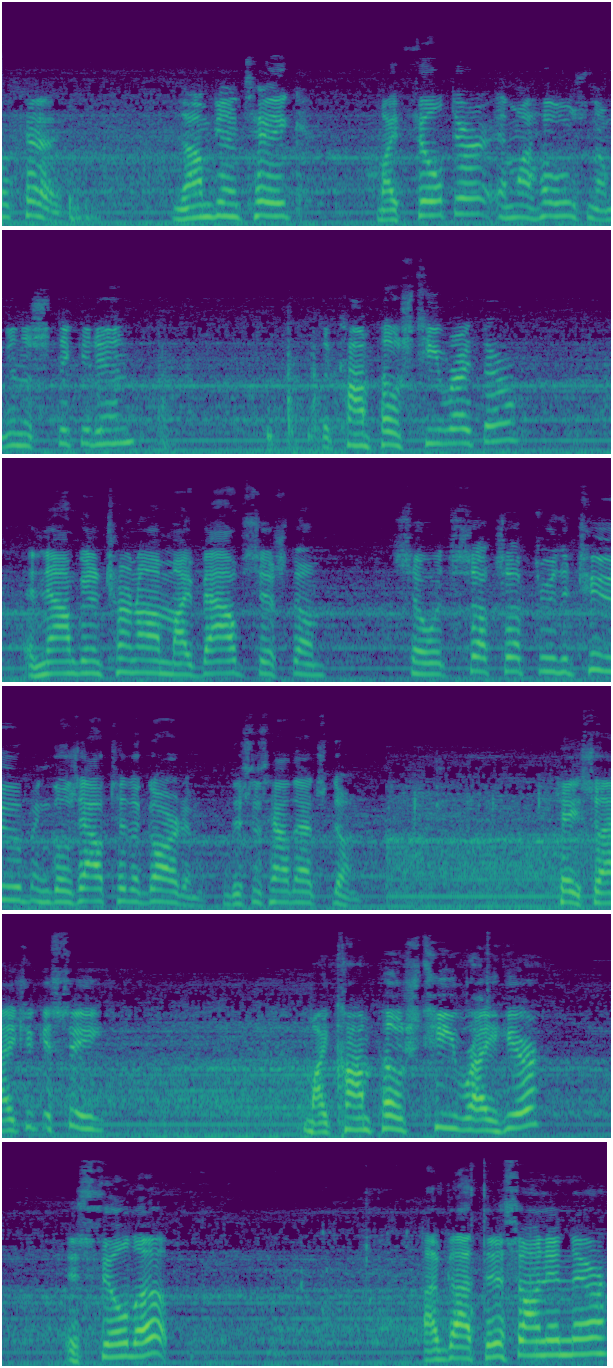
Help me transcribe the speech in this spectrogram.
Okay, now I'm going to take my filter and my hose and I'm going to stick it in the compost tea right there. And now I'm going to turn on my valve system so it sucks up through the tube and goes out to the garden. This is how that's done. Okay, so as you can see, my compost tea right here is filled up. I've got this on in there,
